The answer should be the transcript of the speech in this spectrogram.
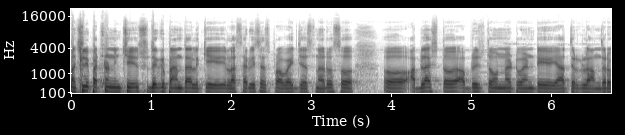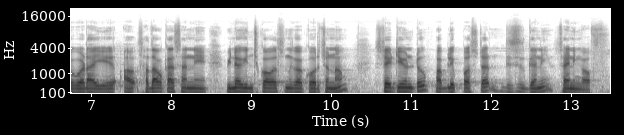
మచిలీపట్నం నుంచి సుదీర్ఘ ప్రాంతాలకి ఇలా సర్వీసెస్ ప్రొవైడ్ చేస్తున్నారు. సో అభిలాష్తో అభిరుచితో ఉన్నటువంటి యాత్రికులు అందరూ కూడా ఈ అవ- సదవకాశాన్ని వినియోగించుకోవాల్సిందిగా కోరుచున్నాం. స్టేట్ యూన్ to public poster this is Gani signing off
